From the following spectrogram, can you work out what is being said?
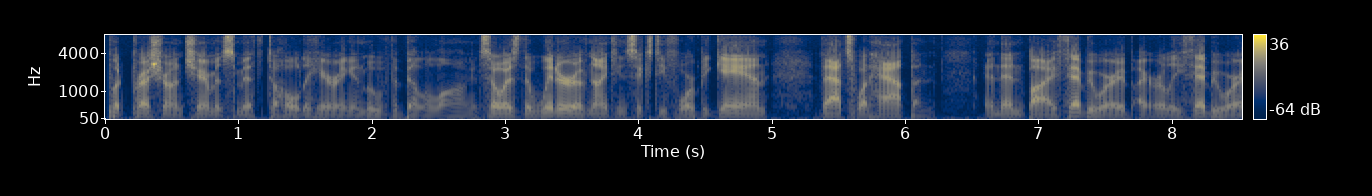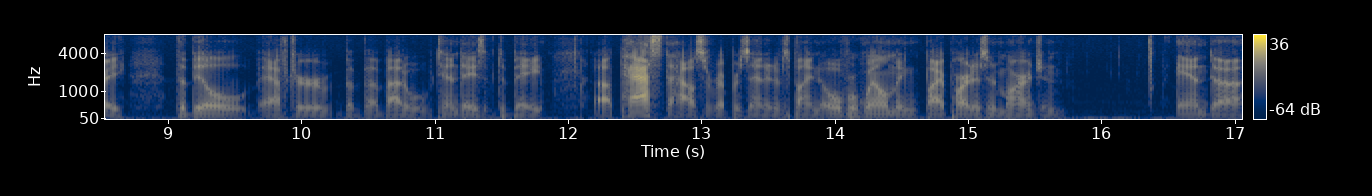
put pressure on Chairman Smith to hold a hearing and move the bill along. And so, as the winter of 1964 began, that's what happened. And then by February, by early February, the bill, after about 10 days of debate, uh, passed the House of Representatives by an overwhelming bipartisan margin. And, uh,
